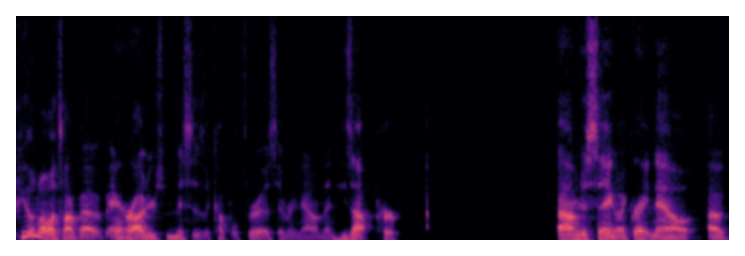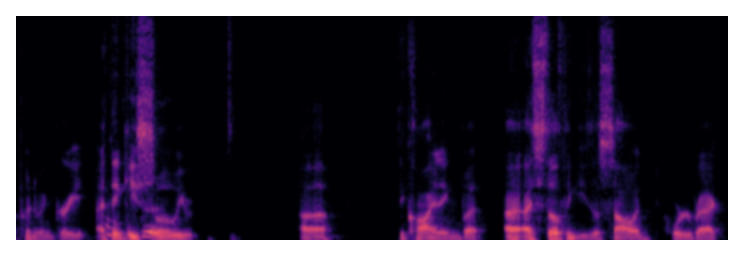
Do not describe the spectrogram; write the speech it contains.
people don't want to talk about it. Aaron Rodgers misses a couple throws every now and then. He's not perfect. I'm just saying, like right now, I would put him in great. I Oh, think he's slowly uh, declining, but I, I still think he's a solid quarterback.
